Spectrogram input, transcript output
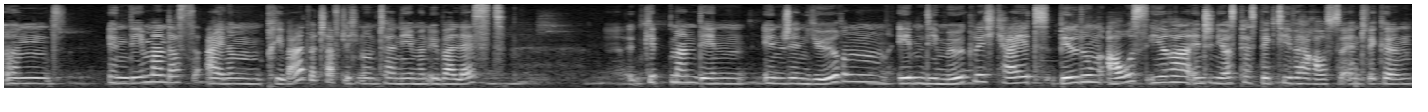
Und indem man das einem privatwirtschaftlichen Unternehmen überlässt, gibt man den Ingenieuren eben die Möglichkeit, Bildung aus ihrer Ingenieursperspektive herauszuentwickeln.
